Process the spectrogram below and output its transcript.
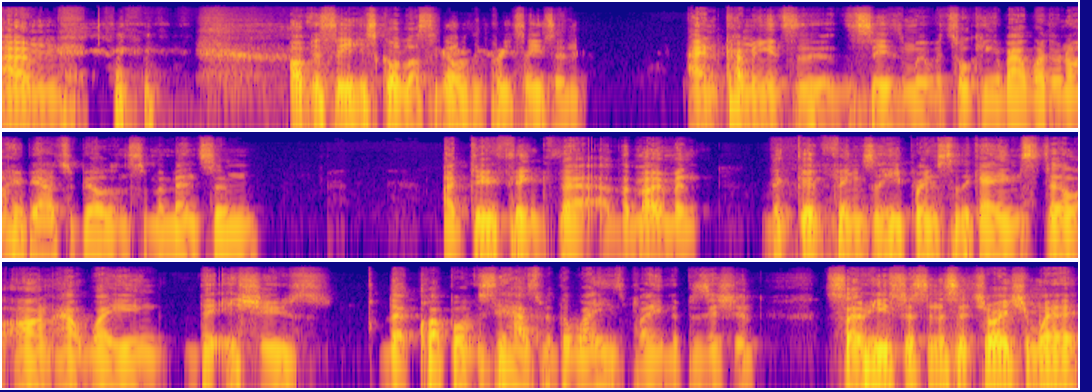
Um, obviously, he scored lots of goals in preseason, and coming into the, season, we were talking about whether or not he'd be able to build on some momentum. I do think that at the moment, the good things that he brings to the game still aren't outweighing the issues that Klopp obviously has with the way he's playing the position. So he's just in a situation where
